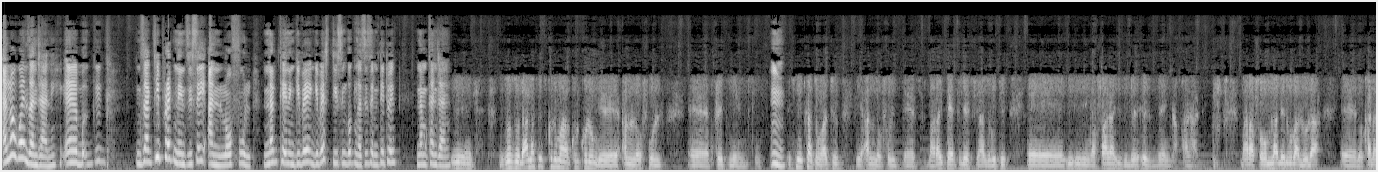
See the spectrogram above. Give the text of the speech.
alo kwenza njani um ngizakuthi i-pregnancy seyi-unlawful nakutheni ngibe ngibe sidisi ngokungasisemthethweni namkhanjani zuzu lana sesikhuluma khulukhulu nge-unlawful um pregnancy mm. esinye isikhathi ungathi i-unlawful birth mara i-birth le siyazi ukuthi um ingafaka izinto eziningi ngaphakathi mara for umlaleli kuba lula um lokhana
